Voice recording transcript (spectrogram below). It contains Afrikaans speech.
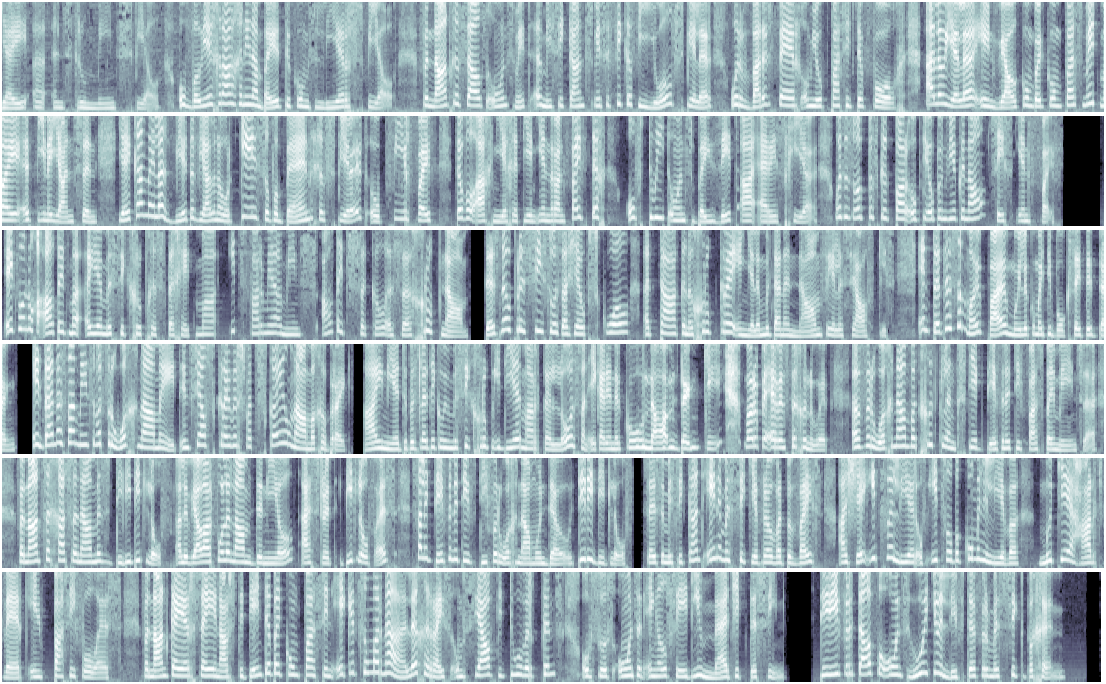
jy 'n instrument speel of wil jy graag in die nabye toekoms leer speel? Vanaand gesels ons met 'n musikant, spesifieke vioolspeler oor wat dit verg om jou passie te volg. Hallo julle en welkom by Kompas met my Athena Jansen. Jy kan my laat weet of jy al in 'n orkes of 'n band gespeel het op 45889 teen R1.50 of tweet ons by ZARSG. Ons is ook beskikbaar op die OpenView kanaal 615. Ek wou nog altyd my eie musiekgroep gestig het, maar iets waarmee 'n mens altyd sukkel is 'n groepnaam. Dis nou presies soos as jy op skool 'n taak in 'n groep kry en jy moet dan 'n naam vir jouself kies. En dit is vir my baie moeilik om uit die boks uit te dink. En dan is daar mense wat verhoogname het en selfs skrywers wat skuilname gebruik. Ai nee, dit besluit ek om die musiekgroep idee maar te los want ek het 'n cool naam dinkie. Maar op 'n ernstige noot, 'n verhoognaam wat goed klink steek definitief vas by mense. Vanaand se gas se naam is Didi Dietlof. Alhoewel haar volle naam Daniel Astrid Dietlof is, sal ek definitief die verhoognaam onthou. Didi Dietlof. Sy is 'n musikant en 'n musiekjuffrou wat bewys as jy iets wil leer of iets wil bekom in die lewe, moet jy hard werk en passievol is. Vanaand kuier sy en haar studente by Kompas en ek het sommer na hulle gereis om self die towerkuns of soos ons in Engels sê die magic te sien. Didi, vertel vir ons hoe het jou liefde vir musiek begin?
